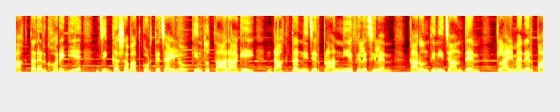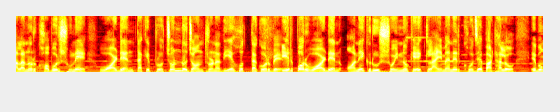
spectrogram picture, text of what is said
ডাক্তারের ঘরে গিয়ে জিজ্ঞাসাবাদ করতে চাইল। কিন্তু তার আগেই ডাক্তার নিজের প্রাণ নিয়ে ফেলেছিলেন, কারণ তিনি জানতেন ক্লাইম্যানের পালানোর খবর শুনে ওয়ার্ডেন তাকে প্রচণ্ড যন্ত্রণা দিয়ে হত্যা করবে। এরপর ওয়ার্ডেন অনেক রুশ সৈন্যকে ক্লাইম্যানের খোঁজে পাঠালো এবং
